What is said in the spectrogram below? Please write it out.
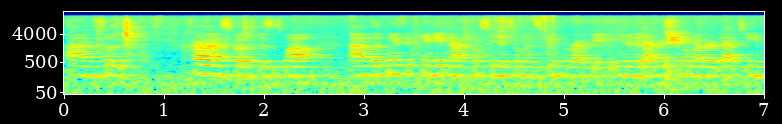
Um, so Carla spoke to this as well. Um, looking at the Canadian National Seniors Women's Team for rugby, nearly every single member of that team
